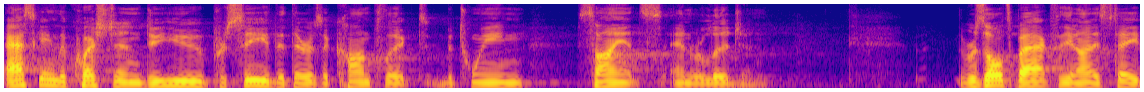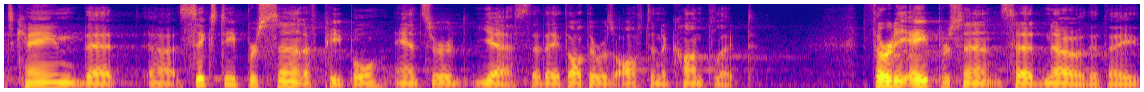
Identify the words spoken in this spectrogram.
asking the question Do you perceive that there is a conflict between science and religion? The results back for the United States came that uh, 60% of people answered yes, that they thought there was often a conflict. 38% said no, that they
